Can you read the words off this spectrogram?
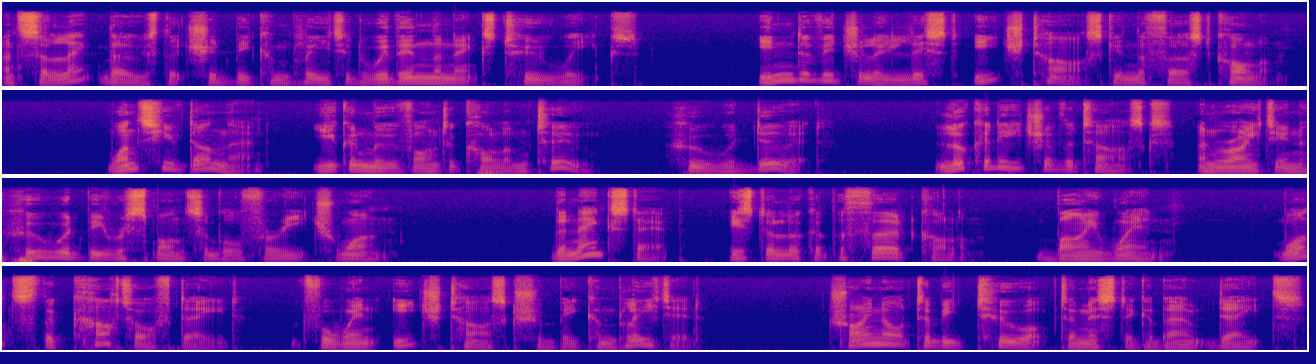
and select those that should be completed within the next two weeks. Individually list each task in the first column. Once you've done that, you can move on to column 2 who would do it. Look at each of the tasks and write in who would be responsible for each one. The next step is to look at the third column, by when. What's the cut-off date for when each task should be completed? Try not to be too optimistic about dates.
